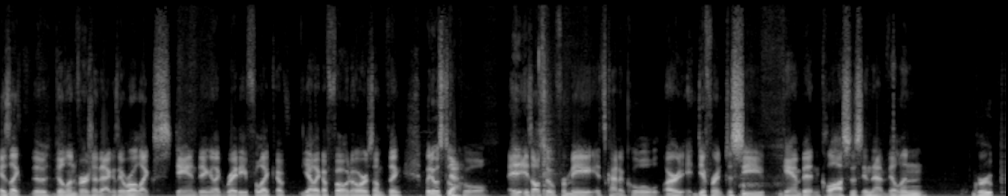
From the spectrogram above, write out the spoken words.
is like the villain version of that because they were all like standing like ready for like a yeah like a photo or something. But it was still Yeah. cool. It- It's also for me it's kind of cool or different to see Gambit and Colossus in that villain group.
